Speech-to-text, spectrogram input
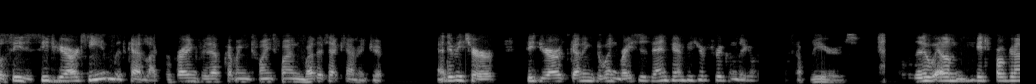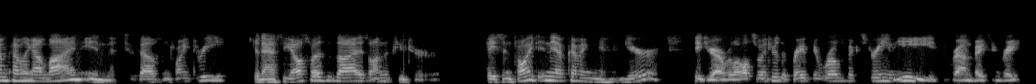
We'll see the CGR team with Cadillac preparing for the upcoming 2021 WeatherTech Championship. And to be sure, CGR is gunning to win races and championships frequently over the next couple of years. The new LMH program coming online in 2023, Ganassi also has his eyes on the future. Case in point, in the upcoming year, CGR will also enter the Brave New World of Extreme E, the ground racing race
